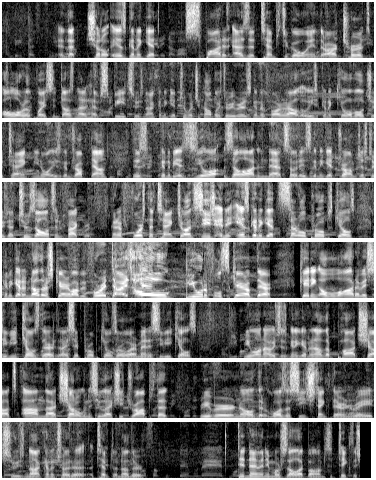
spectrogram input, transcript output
and that shuttle is going to get spotted as it attempts to go in. There are turrets all over the place and does not have speed, so he's not going to get too much accomplished. The Reaver is going to spot it out. He's going to kill a Vulture tank. Meanwhile, he's going to drop down. There's going to be a Zealot in that, so it is going to get dropped just to he's two Zealots, in fact. Going to force the tank to unsiege, and it is going to get several probes kills. Going to get another Scarab before it dies. Oh, beautiful Scarab there. Getting a lot of SCV kills there. Did I say probe kills earlier? I meant SCV kills. Meanwhile, now he's just going to get another pot shots on that shuttle. We're Going to see who actually drops that Reaver. No, there was a siege tank there in rage, so he's not going to try to attempt another. Didn't have any more Zealot bombs to take the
